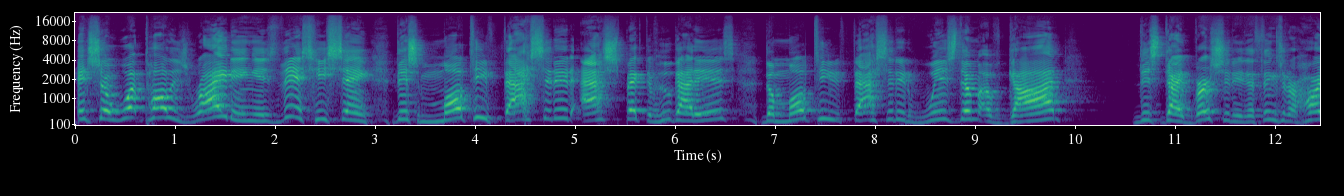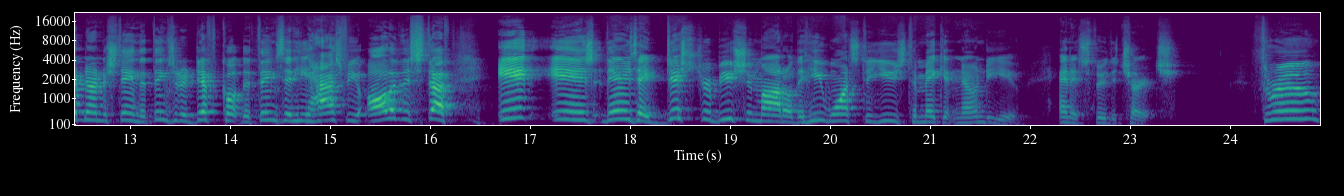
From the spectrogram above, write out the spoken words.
And so, what Paul is writing is this he's saying this multifaceted aspect of who God is, the multifaceted wisdom of God, this diversity, the things that are hard to understand, the things that are difficult, the things that he has for you, all of this stuff, it is, there is a distribution model that he wants to use to make it known to you, and it's through the church. Through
